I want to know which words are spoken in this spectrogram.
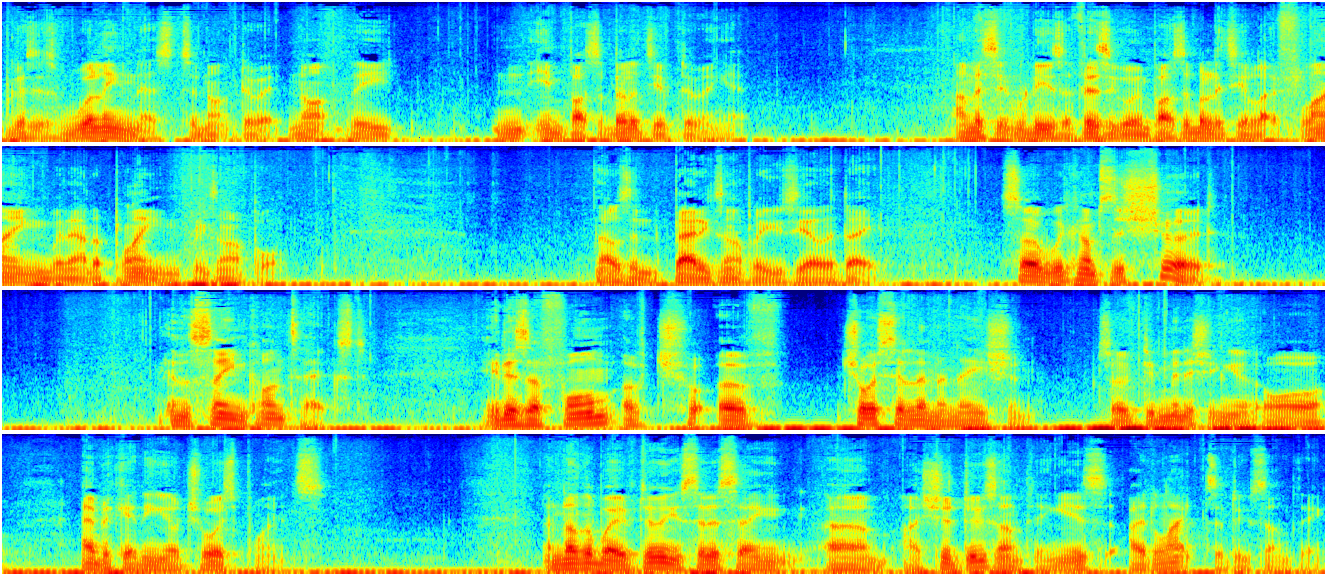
because it's willingness to not do it, not the impossibility of doing it. Unless it really is a physical impossibility, like flying without a plane, for example. That was a bad example I used the other day. So when it comes to should, in the same context, it is a form of, cho- of choice elimination, so diminishing it or abdicating your choice points. Another way of doing it, instead of saying um, I should do something, is I'd like to do something.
